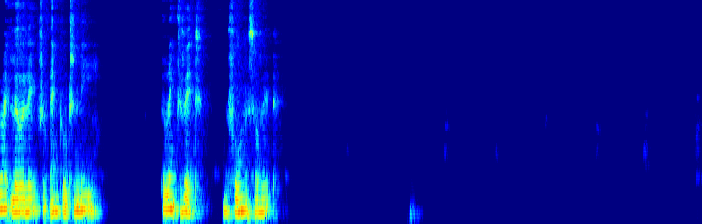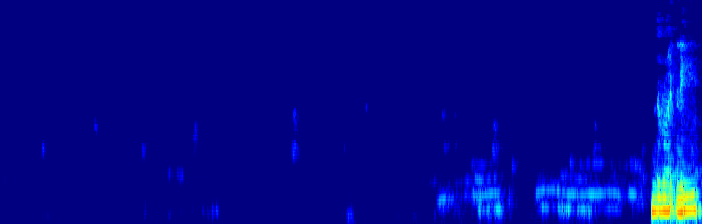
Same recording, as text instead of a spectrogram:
right lower leg from ankle to knee, the length of it and the fullness of it. And the right knee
